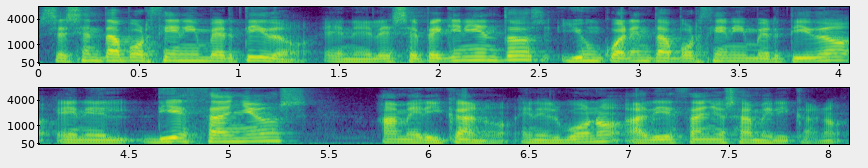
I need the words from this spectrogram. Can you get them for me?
60% invertido en el SP500 y un 40% invertido en el 10 años americano, en el bono a 10 años americano.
